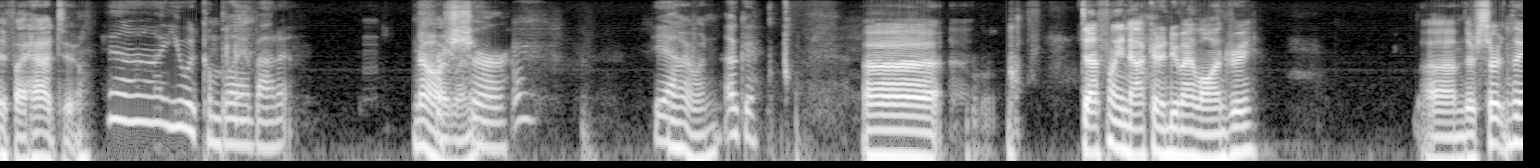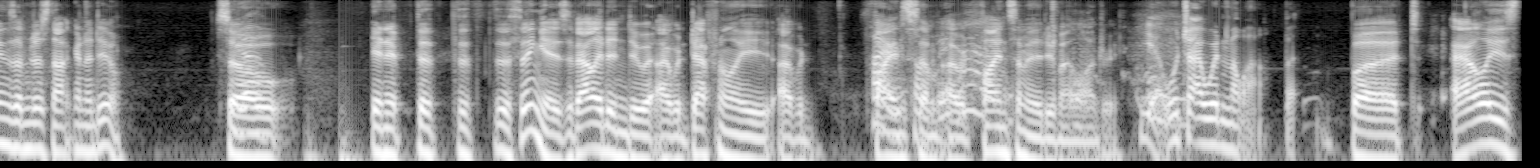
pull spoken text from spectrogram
If I had to. Yeah, you would complain about it No, I for wouldn't. sure. Yeah. No, I wouldn't. Okay. Uh, definitely not going to do my laundry. Um, there's certain things I'm just not going to do. So, and if the, the the thing is, if Allie didn't do it, I would definitely I would Hire find some somebody. I would find somebody to do my laundry. Yeah, which I wouldn't allow, but But Allie's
